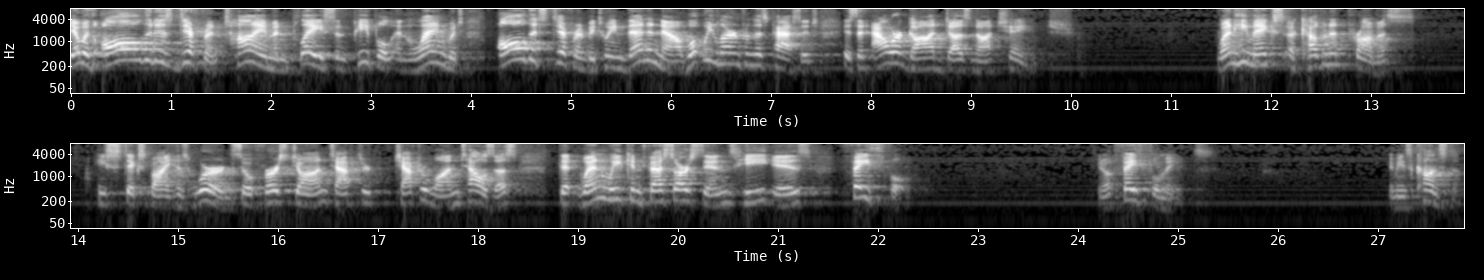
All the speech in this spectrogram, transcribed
Yet, with all that is different time and place and people and language all that's different between then and now, what we learn from this passage is that our God does not change. When he makes a covenant promise, he sticks by his word. So 1 John chapter, chapter 1 tells us that when we confess our sins, He is faithful. You know what faithful means? It means constant,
